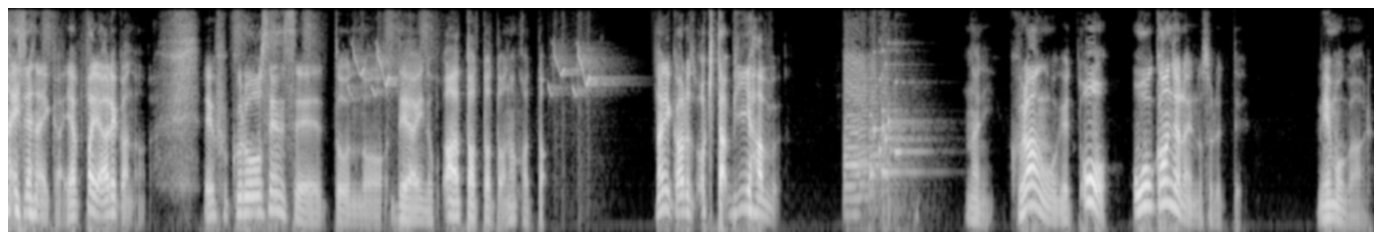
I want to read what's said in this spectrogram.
ないじゃないか。やっぱりあれかな。え、フクロウ先生との出会いの、あ、あったあったあった、なんかった。何かあるぞ。あ、来た !B ハブ。何？クラウンをゲット。お王冠じゃないのそれって。メモがある。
